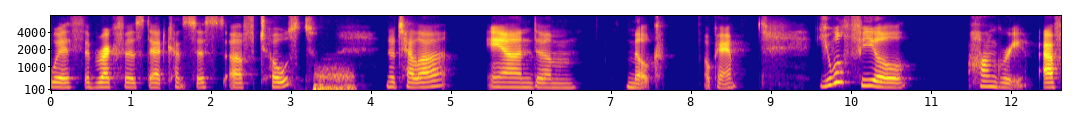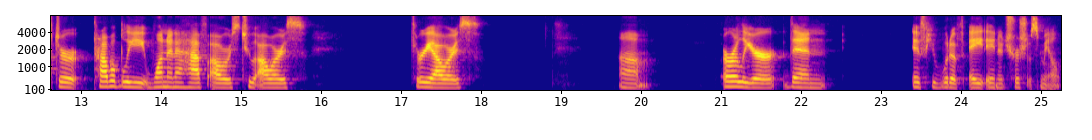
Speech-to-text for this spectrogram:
with a breakfast that consists of toast, Nutella, and um, milk, okay, you will feel hungry after probably one and a half hours, two hours, three hours um, earlier than if you would have ate a nutritious meal.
